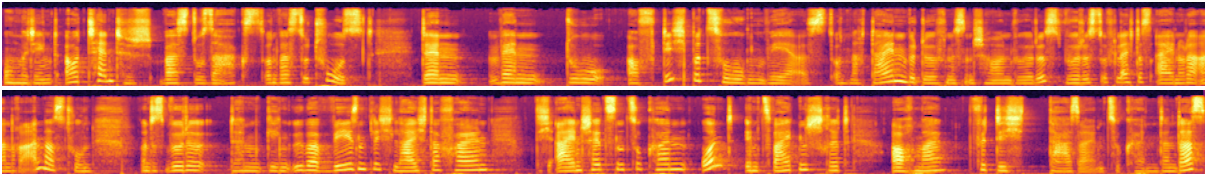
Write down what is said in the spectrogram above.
unbedingt authentisch, was du sagst und was du tust. Denn wenn du auf dich bezogen wärst und nach deinen Bedürfnissen schauen würdest, würdest du vielleicht das ein oder andere anders tun. Und es würde deinem Gegenüber wesentlich leichter fallen, dich einschätzen zu können und im zweiten Schritt auch mal für dich da sein zu können. Denn das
